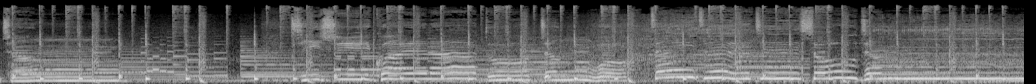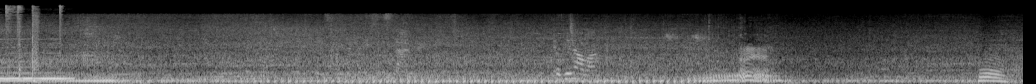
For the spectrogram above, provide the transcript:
常？其实快乐都掌握在自己手中。有听到吗？嗯。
